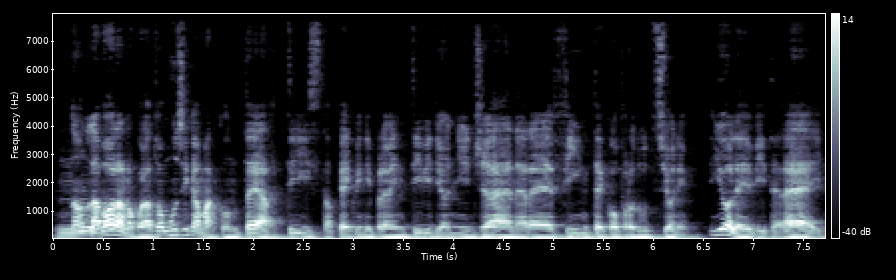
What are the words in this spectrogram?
non lavorano con la tua musica ma con te artista, ok? Quindi preventivi di ogni genere, finte coproduzioni, io le eviterei,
